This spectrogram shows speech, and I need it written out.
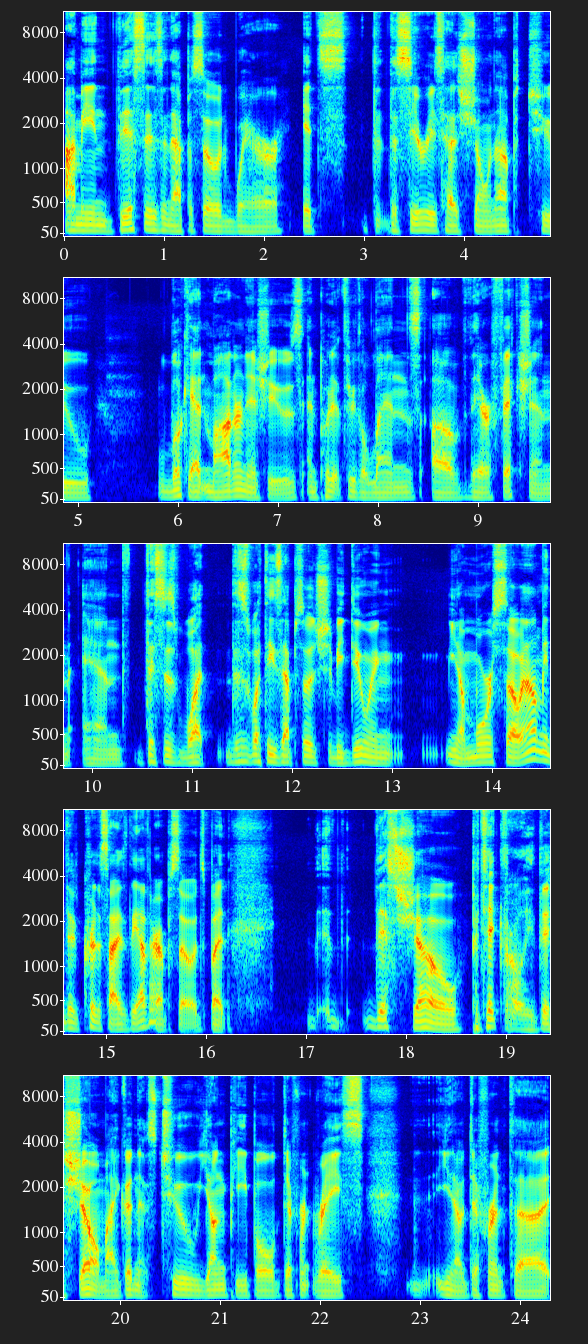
I mean, this is an episode where it's the series has shown up to look at modern issues and put it through the lens of their fiction and this is what this is what these episodes should be doing you know more so. And i don't mean to criticize the other episodes but this show particularly this show my goodness two young people different race you know different uh,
